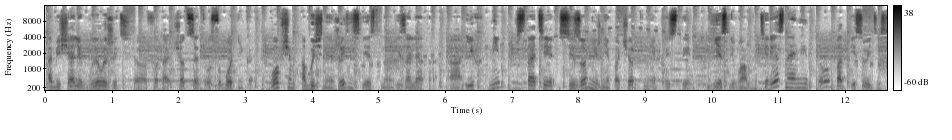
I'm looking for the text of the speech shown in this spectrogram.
обещали выложить э, фотоотчет с этого субботника. В общем, обычная жизнь следственного изолятора. А их ник, кстати, сезон нижнее подчеркивание кресты. Если вам интересны они, то подписывайтесь.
